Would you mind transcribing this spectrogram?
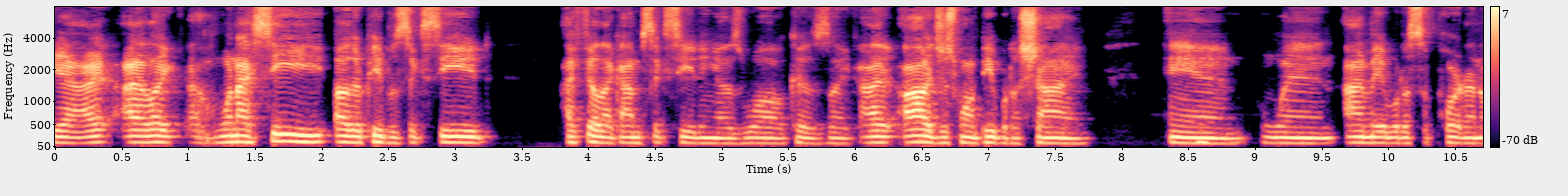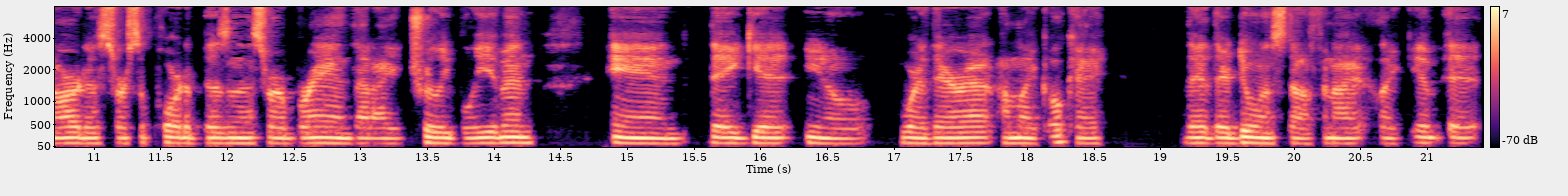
yeah, I I like when I see other people succeed. I feel like I'm succeeding as well because like I I just want people to shine, and when I'm able to support an artist or support a business or a brand that I truly believe in, and they get you know where they're at i'm like okay they're, they're doing stuff. And i like it, it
